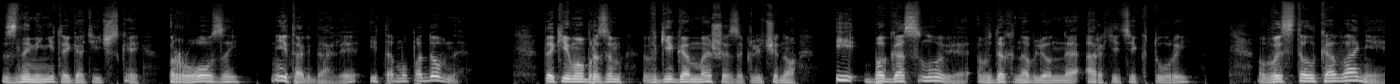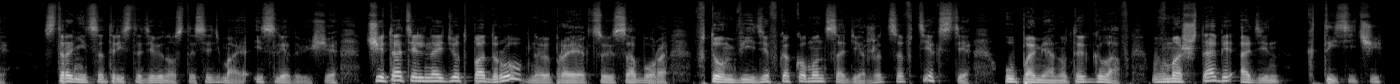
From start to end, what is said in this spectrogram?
знаменитой готической розой и так далее и тому подобное. Таким образом, в Гигамеше заключено и богословие, вдохновленное архитектурой, в истолковании – страница 397 и следующая, читатель найдет подробную проекцию собора в том виде, в каком он содержится в тексте упомянутых глав, в масштабе 1 к 1000.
